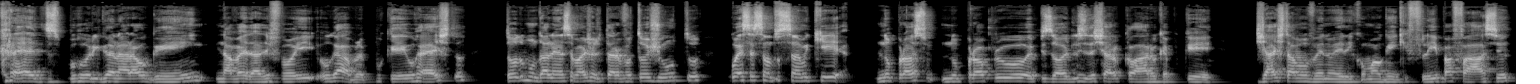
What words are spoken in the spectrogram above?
créditos por enganar alguém, na verdade foi o Gabler, porque o resto, todo mundo da aliança majoritária votou junto, com exceção do Sammy que no próximo no próprio episódio eles deixaram claro que é porque já estavam vendo ele como alguém que flipa fácil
